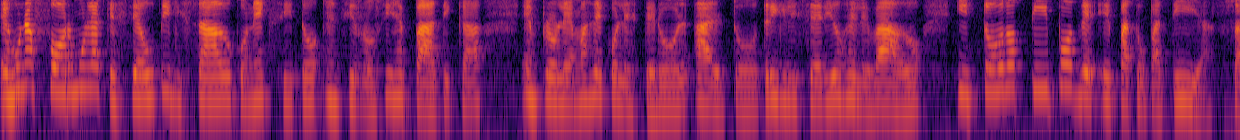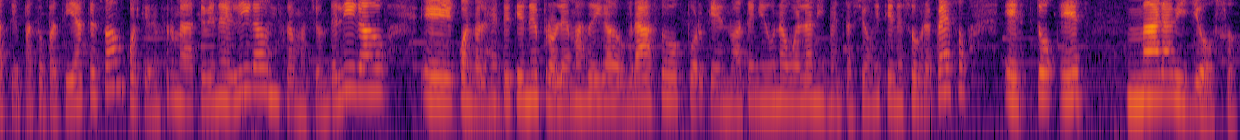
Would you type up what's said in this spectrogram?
Es una fórmula que se ha utilizado con éxito en cirrosis hepática, en problemas de colesterol alto, triglicéridos elevados y todo tipo de hepatopatías. O sea, que hepatopatías que son cualquier enfermedad que viene del hígado, inflamación del hígado, eh, cuando la gente tiene problemas de hígado graso porque no ha tenido una buena alimentación y tiene sobrepeso, esto es maravilloso,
